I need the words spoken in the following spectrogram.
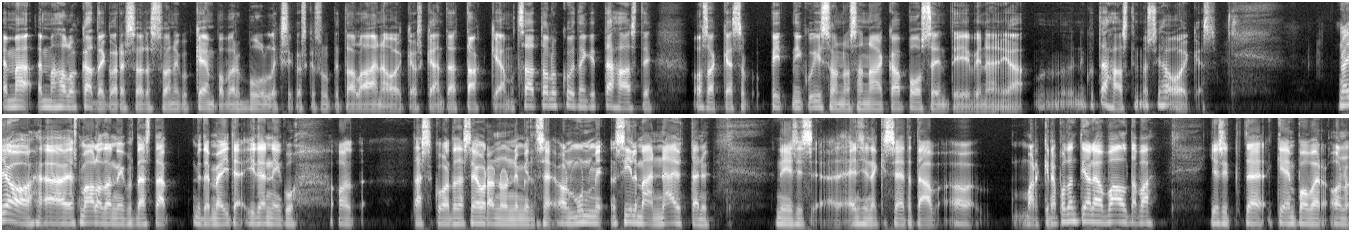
en mä, en mä halua kategorisoida sua niin Kempover bulliksi, koska sulla pitää olla aina oikeus kääntää takkia, mutta sä oot ollut kuitenkin tähän asti osakkeessa pit, niin kuin ison osan aikaa positiivinen ja niin kuin tähän asti myös ihan oikeassa. No joo, jos mä aloitan niin kuin tästä, miten me itse niin kuin tässä kun olen tätä seurannut, niin miltä se on mun silmään näyttänyt, niin siis ensinnäkin se, että tämä markkinapotentiaali on valtava ja sitten Kempower on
